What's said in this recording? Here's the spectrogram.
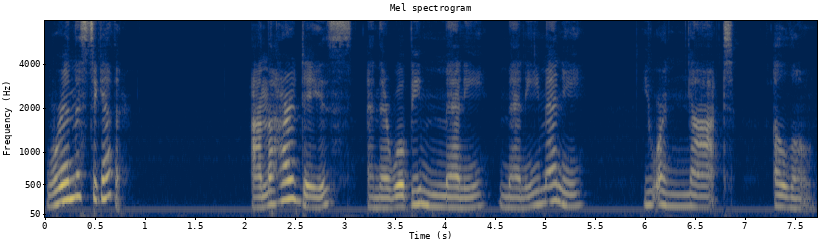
we're in this together. On the hard days, and there will be many, many, many, you are not alone.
